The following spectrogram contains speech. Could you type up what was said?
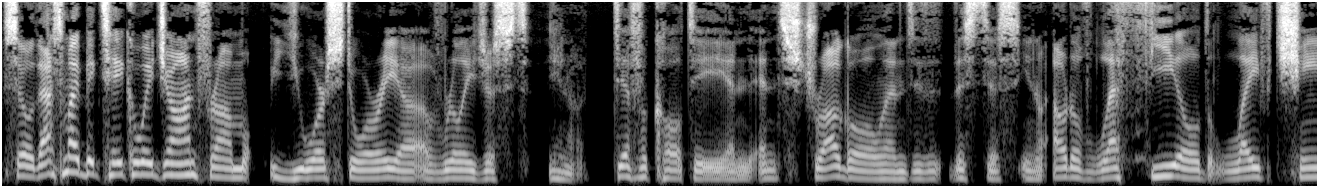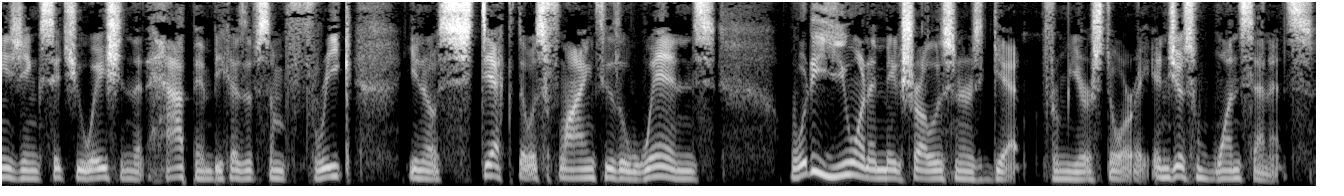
So that's my big takeaway, John, from your story of really just, you know, difficulty and, and struggle and this, this, you know, out of left field, life changing situation that happened because of some freak, you know, stick that was flying through the winds. What do you want to make sure our listeners get from your story in just one sentence?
